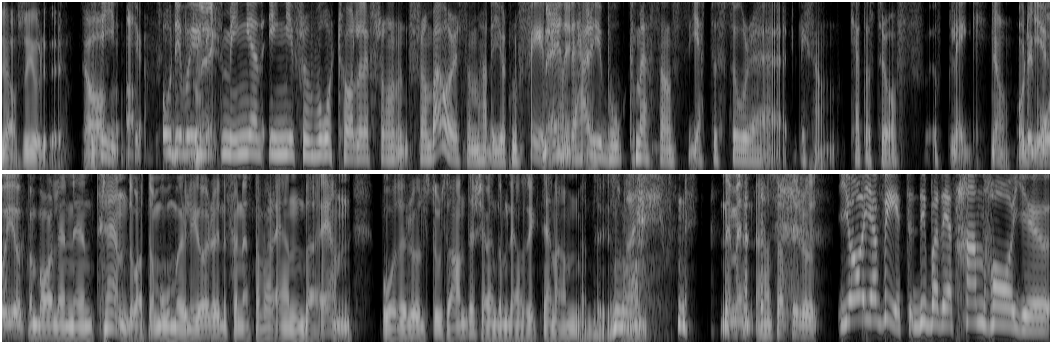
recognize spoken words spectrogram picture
ja, så gjorde vi det. Ja, Fint ju. Och det var ju Nej. liksom ingen, ingen från vårt håll eller från, från Bauer som hade gjort något fel. Nej, nej, det här nej. är ju bokmässans jättestora liksom, katastrofupplägg. Ja, och det Ja. går ju uppenbarligen en trend då att de omöjliggör det för nästan varenda en. Både rullstols-Anders, jag vet inte om det är hans riktiga namn, men det är så han... Nej. Nej, men han satt i rull... Ja, jag vet. Det är bara det att han har ju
